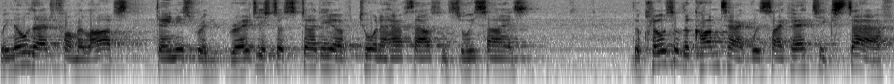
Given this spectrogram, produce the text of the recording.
We know that from a large Danish re register study of 2,500 suicides. The closer the contact with psychiatric staff,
